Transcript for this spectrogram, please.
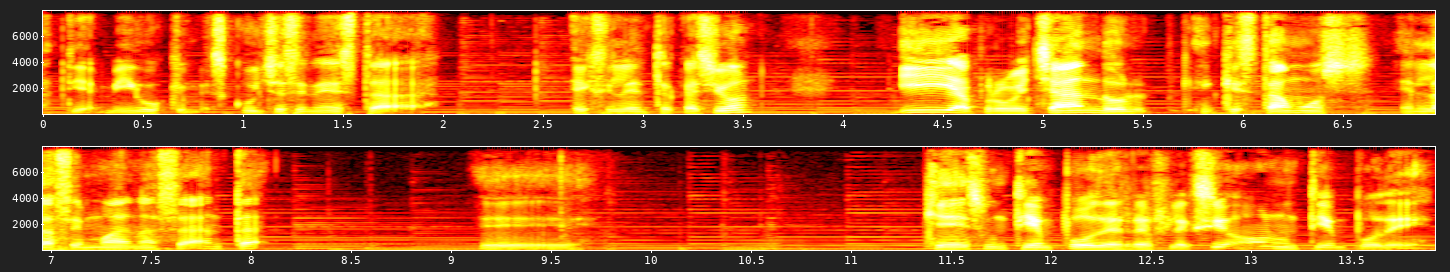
a ti amigo que me escuchas en esta excelente ocasión y aprovechando que estamos en la Semana Santa, eh, que es un tiempo de reflexión, un tiempo de,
